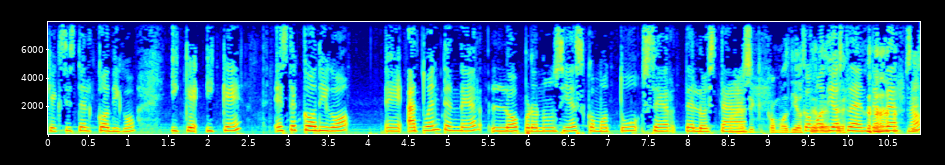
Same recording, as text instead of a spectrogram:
que existe el código y que, y que este código eh, a tu entender lo pronuncies como tu ser te lo está Así que como Dios como te Dios te da a entender ¿no?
